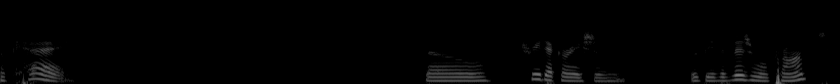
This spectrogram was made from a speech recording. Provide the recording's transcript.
Okay. So, tree decorations would be the visual prompt.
